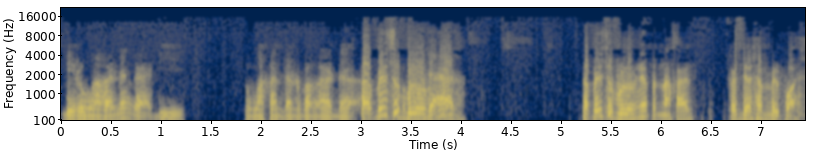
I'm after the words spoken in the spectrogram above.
di rumah kannya nggak di rumah kan tanpa nggak ada Tapi sebelumnya, kerjaan. tapi sebelumnya pernah kan kerja sambil puasa,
